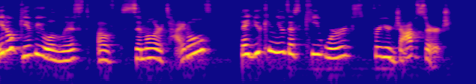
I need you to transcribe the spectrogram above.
it'll give you a list of similar titles that you can use as keywords for your job search.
